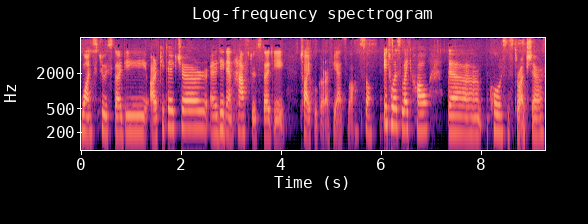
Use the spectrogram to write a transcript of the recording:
wants to study architecture uh, didn't have to study typography as well. So it was like how the course structure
